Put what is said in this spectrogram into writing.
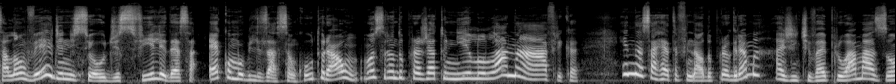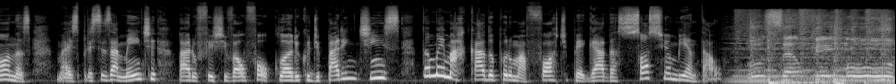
Salão Verde iniciou o desfile dessa ecomobilização cultural, mostrando o projeto Nilo lá na África. E nessa reta final do programa, a gente vai para o Amazonas, mais precisamente para o Festival Folclórico de Parintins, também marcado por uma forte pegada socioambiental. O céu queimou,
